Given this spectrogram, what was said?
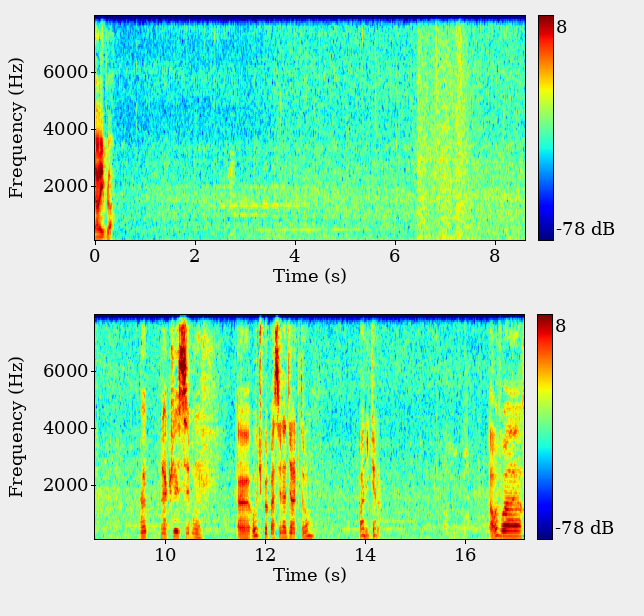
Elle arrive là. Hop, la clé c'est bon. Euh, oh, tu peux passer là directement? Ah, nickel. Au revoir.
